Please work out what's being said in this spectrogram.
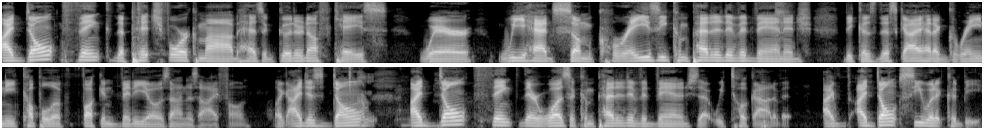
I don't think the pitchfork mob has a good enough case where we had some crazy competitive advantage because this guy had a grainy couple of fucking videos on his iPhone. Like I just don't. I'm- don't think there was a competitive advantage that we took out of it. I I don't see what it could be.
